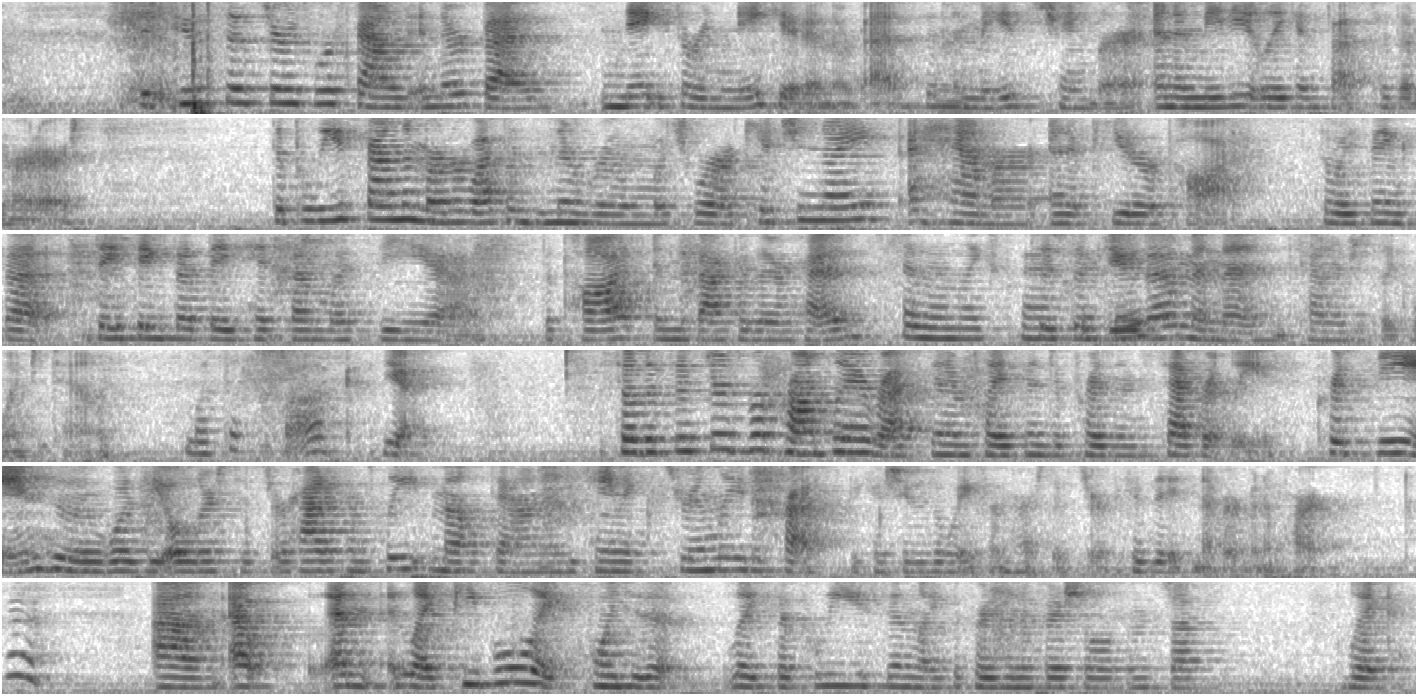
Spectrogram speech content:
The two sisters were found in their beds, na- sorry, naked in their beds in the maid's chamber, and immediately confessed to the murders. The police found the murder weapons in their room, which were a kitchen knife, a hammer, and a pewter pot. So I think that they think that they hit them with the uh, the pot in the back of their heads And then like to subdue face? them, and then kind of just like went to town. What the fuck? Yeah. So the sisters were promptly arrested and placed into prison separately. Christine, who was the older sister, had a complete meltdown and became extremely depressed because she was away from her sister because they'd never been apart. Yeah. Um, out, and like people like pointed at like the police and like the prison officials and stuff, like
